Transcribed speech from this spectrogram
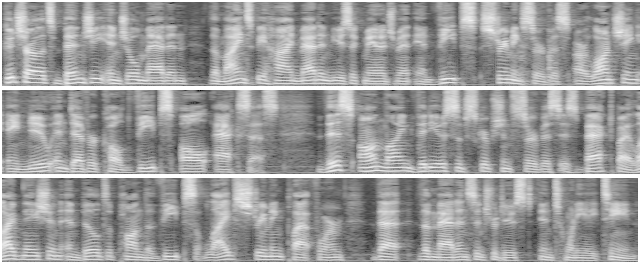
Good Charlotte's Benji and Joel Madden, the minds behind Madden Music Management and Veeps streaming service, are launching a new endeavor called Veeps All Access. This online video subscription service is backed by Live Nation and builds upon the Veeps live streaming platform that the Maddens introduced in 2018.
